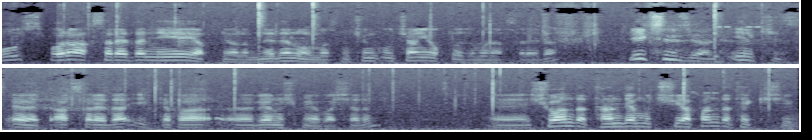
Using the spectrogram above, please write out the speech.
Bu sporu Aksaray'da niye yapmayalım? Neden olmasın? Çünkü uçan yoktu o zaman Aksaray'da. İlksiniz yani. İlkiz. Evet Aksaray'da ilk defa ben uçmaya başladım. E, şu anda tandem uçuşu yapan da tek kişiyim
